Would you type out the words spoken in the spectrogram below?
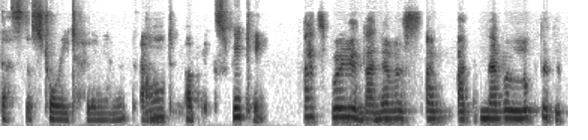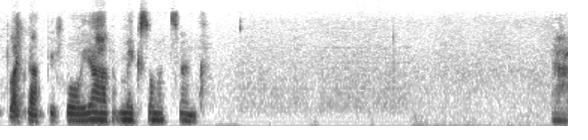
that's the storytelling and, and oh. public speaking. That's brilliant. I never, I, I've never looked at it like that before. Yeah, that makes so much sense. Yeah.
